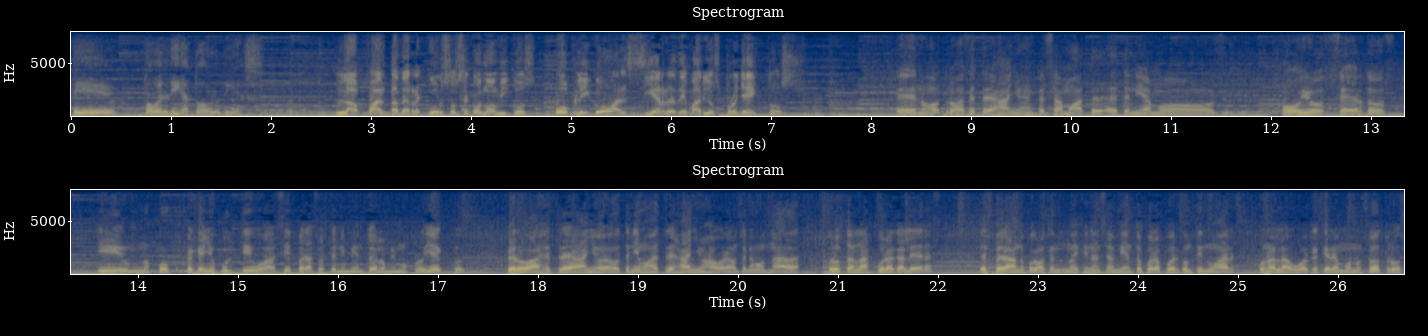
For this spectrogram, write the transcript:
eh, todo el día, todos los días. La falta de recursos económicos obligó al cierre de varios proyectos. Eh, nosotros hace tres años empezamos, a te, teníamos pollos, cerdos, y unos pequeños cultivos así para sostenimiento de los mismos proyectos. Pero hace tres años, eso teníamos hace tres años, ahora no tenemos nada. Solo están las puras galeras esperando porque no, no hay financiamiento para poder continuar con la labor que queremos nosotros.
